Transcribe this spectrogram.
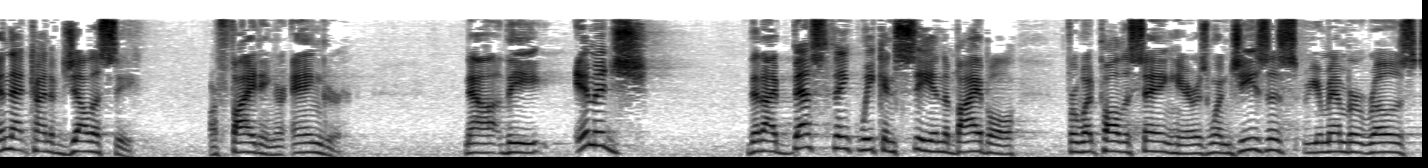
in that kind of jealousy or fighting or anger. Now, the image that I best think we can see in the Bible for what Paul is saying here is when Jesus, you remember, rose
